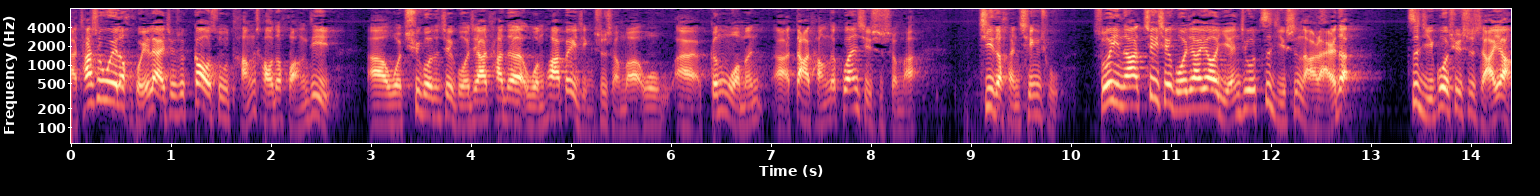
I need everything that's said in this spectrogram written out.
啊，他是为了回来就是告诉唐朝的皇帝。啊，我去过的这个国家，它的文化背景是什么？我啊，跟我们啊大唐的关系是什么？记得很清楚。所以呢，这些国家要研究自己是哪儿来的，自己过去是啥样，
